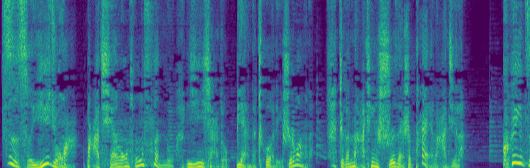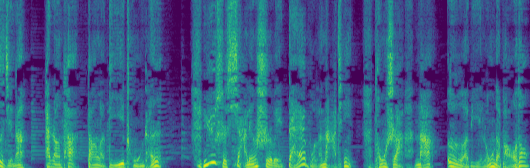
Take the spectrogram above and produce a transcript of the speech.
自此一句话，把乾隆从愤怒一下就变得彻底失望了。这个纳亲实在是太垃圾了，亏自己呢还让他当了第一宠臣。于是下令侍卫逮捕了纳亲，同时啊拿鄂比龙的宝刀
